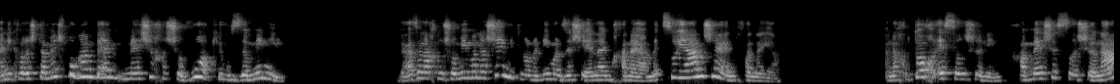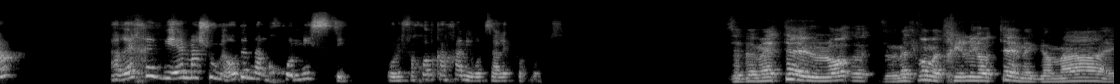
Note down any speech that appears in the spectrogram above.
אני כבר אשתמש בו גם במשך השבוע כי הוא זמין לי. ואז אנחנו שומעים אנשים מתלוננים על זה שאין להם חנייה. מצוין שאין חנייה. אנחנו תוך עשר שנים, חמש עשרה שנה, הרכב יהיה משהו מאוד אנרכוניסטי, או לפחות ככה אני רוצה לקוות. זה באמת אה, לא, זה באמת כבר מתחיל להיות אה, מגמה אה,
